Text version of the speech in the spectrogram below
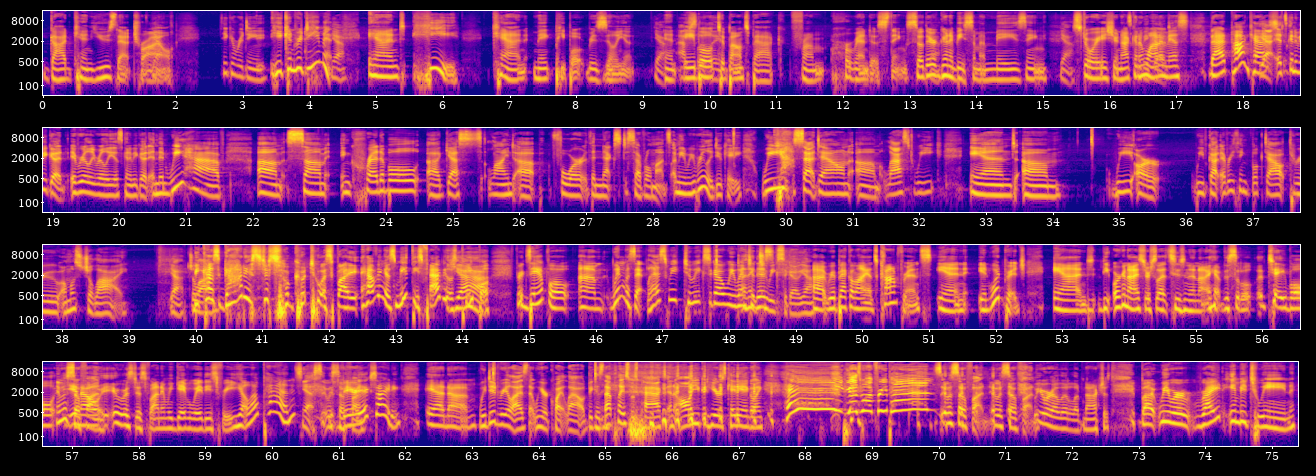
God can use that trial. He can redeem. He can redeem it. Yeah. And he can make people resilient Yeah, and able to bounce back from horrendous things. So there are going to be some amazing Yeah. stories. You're not going gonna want to miss that podcast. Yeah, it's going to be good. It really, really is going to be good. And then we have um, some incredible uh, guests lined up for the next several months. I mean, we really do, Katie. We sat down um, last week and um, we are we've got everything booked out through almost July. Yeah, July. Because God is just so good to us by having us meet these fabulous Yeah. people. For example, um, when was that? Last week, two weeks ago, we went to this two weeks ago. Yeah. uh, Rebekah Lyons conference in in Woodbridge, and the organizers let Susan and I have this little uh, table. It was you so know, fun. It was just fun, and we gave away these free yellow pens. Yes, it was so very fun. exciting. And um, we did realize that we are quite loud because that place was packed and all you could hear is Katie Ann going, Hey, you guys want free pens? It was so fun. It was so fun. we were a little obnoxious, but we were right in between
